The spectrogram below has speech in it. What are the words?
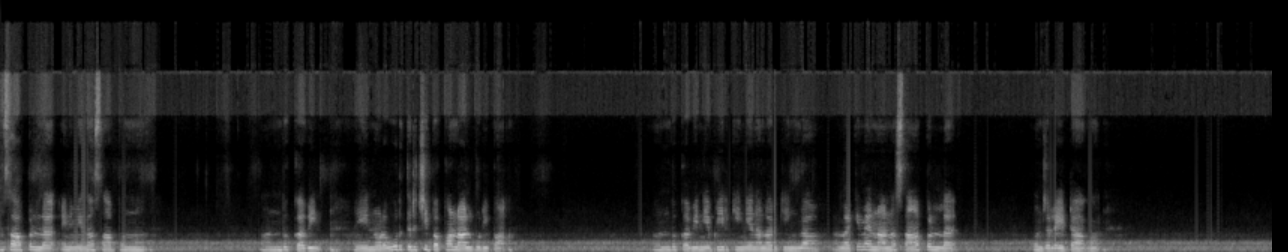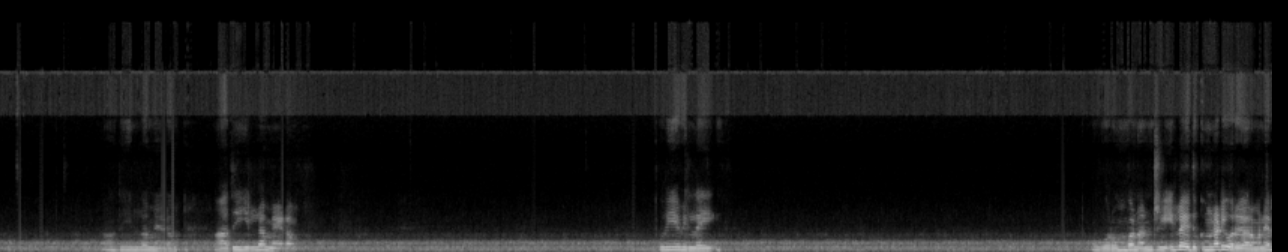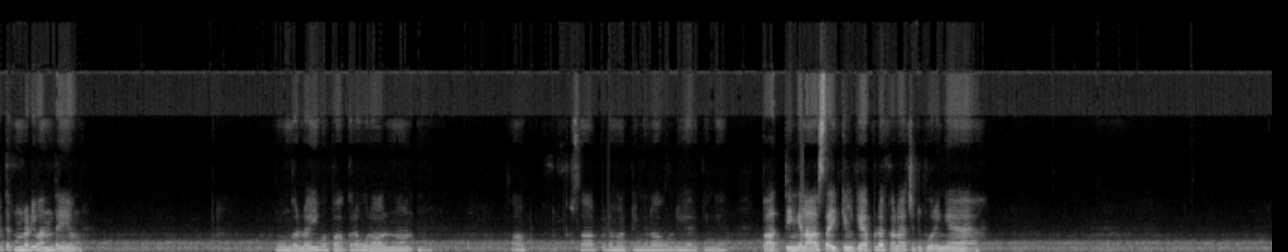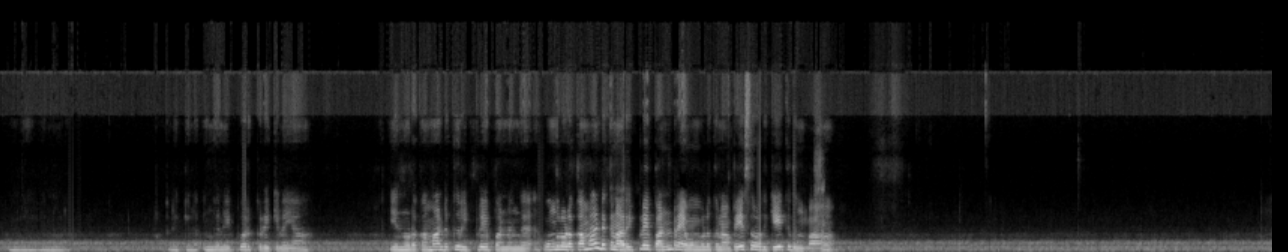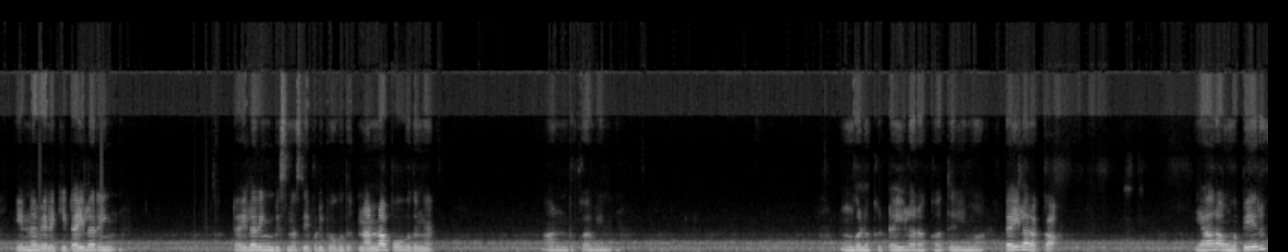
இன்னும் சாப்பிடல. இனிமேல் தான் சாப்பிட்ணும். அன்பு கவின் என்னோட ஊர் திருச்சி பக்கம் லால்குடிப்பா அன்பு கவின் எப்படி இருக்கீங்க? நல்லா இருக்கீங்களா? நல்லா இருக்கேன் நான் ஆனால் சாப்பிடல. கொஞ்சம் லேட் ஆகும். அது இல்லை மேடம். அது இல்லை மேடம். புரியவில்லை. ஓ ரொம்ப நன்றி. இல்லை இதுக்கு முன்னாடி ஒரு அரை மணி நேரத்துக்கு முன்னாடி வந்தேன். உங்கள் லைவை பார்க்குற ஒரு ஆள் நான். சாப் சாப்பிட மாட்டீங்களா? ஒல்லியாக இருக்கீங்க. பார்த்தீங்களா சைக்கிள் கேப்பில் கலாச்சிட்டு போகிறீங்க கிடைக்கல. இங்கே நெட்ஒர்க் கிடைக்கலையா? என்னோட கமாண்டுக்கு ரிப்ளை பண்ணுங்க. உங்களோட கமாண்டுக்கு நான் ரிப்ளை பண்ணுறேன் உங்களுக்கு நான் பேசுறது கேட்குதுங்களா என்ன வேலைக்கு? டைலரிங் டைலரிங் பிஸ்னஸ் எப்படி போகுது? நல்லா போகுதுங்க. அன்பு கவின் உங்களுக்கு டெய்லர் அக்கா தெரியுமா? டெய்லர் அக்கா. யார் அவங்க பேர்?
